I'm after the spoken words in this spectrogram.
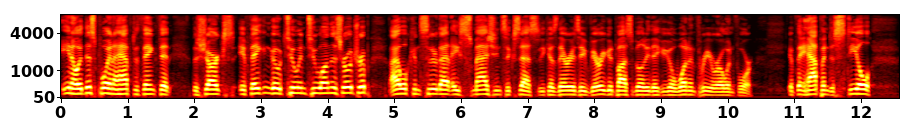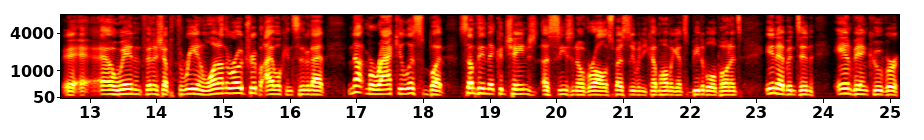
you know, at this point, I have to think that the Sharks, if they can go two and two on this road trip, I will consider that a smashing success because there is a very good possibility they could go one and three or zero and four. If they happen to steal a win and finish up three and one on the road trip, I will consider that not miraculous, but something that could change a season overall, especially when you come home against beatable opponents in Edmonton and Vancouver.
